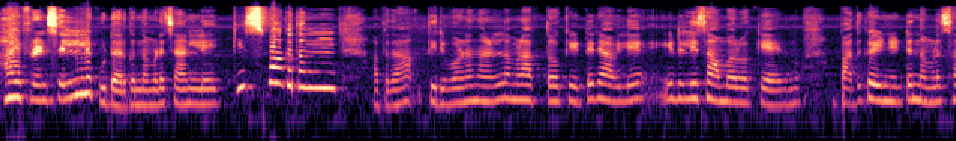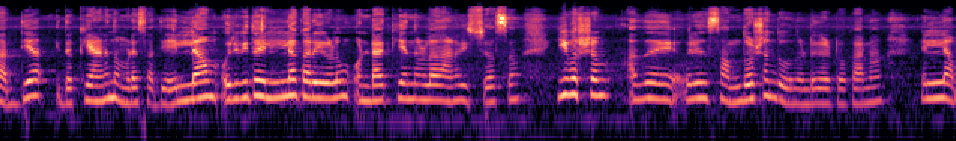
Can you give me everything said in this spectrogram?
ഹായ് ഫ്രണ്ട്സ് എല്ലാ കൂട്ടുകാർക്കും നമ്മുടെ ചാനലിലേക്ക് സ്വാഗതം. അപ്പോൾ ദാ തിരുവോണ നാളിൽ നമ്മൾ അത്തമൊക്കെ ഇട്ട് രാവിലെ ഇഡ്ഡലി സാമ്പാറും ഒക്കെ ആയിരുന്നു. അപ്പോൾ അത് കഴിഞ്ഞിട്ട് നമ്മൾ സദ്യ ഇതൊക്കെയാണ് നമ്മുടെ സദ്യ. എല്ലാം ഒരുവിധം എല്ലാ കറികളും ഉണ്ടാക്കി എന്നുള്ളതാണ് വിശ്വാസം. ഈ വർഷം അത് ഒരു സന്തോഷം തോന്നുന്നുണ്ട് കേട്ടോ. കാരണം എല്ലാം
